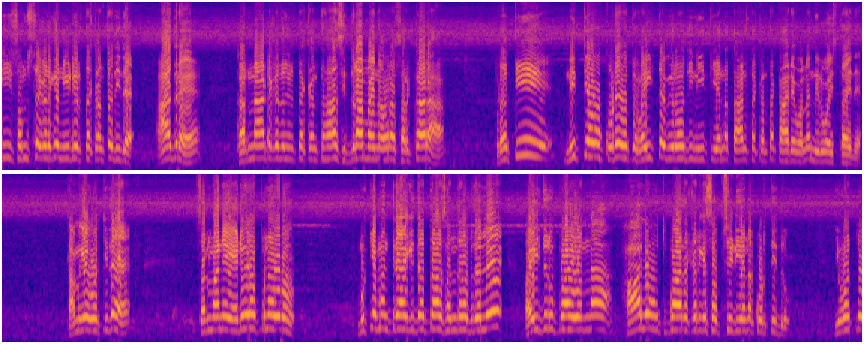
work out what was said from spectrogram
ಈ ಸಂಸ್ಥೆಗಳಿಗೆ ನೀಡಿರ್ತಕ್ಕಂಥದ್ದಿದೆ. ಆದರೆ ಕರ್ನಾಟಕದಲ್ಲಿರ್ತಕ್ಕಂತಹ ಸಿದ್ದರಾಮಯ್ಯನವರ ಸರ್ಕಾರ ಪ್ರತಿ ನಿತ್ಯವೂ ಕೂಡ ಇವತ್ತು ರೈತ ವಿರೋಧಿ ನೀತಿಯನ್ನು ತಾಳ್ತಕ್ಕಂಥ ಕಾರ್ಯವನ್ನು ನಿರ್ವಹಿಸ್ತಾ ಇದೆ. ತಮಗೆ ಗೊತ್ತಿದೆ ಸನ್ಮಾನ್ಯ ಯಡಿಯೂರಪ್ಪನವರು ಮುಖ್ಯಮಂತ್ರಿ ಆಗಿದ್ದಂಥ ಸಂದರ್ಭದಲ್ಲಿ ಐದು ರೂಪಾಯಿಯನ್ನು ಹಾಲು ಉತ್ಪಾದಕರಿಗೆ ಸಬ್ಸಿಡಿಯನ್ನು ಕೊಡ್ತಿದ್ರು. ಇವತ್ತು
